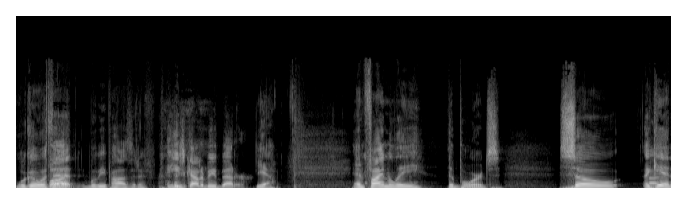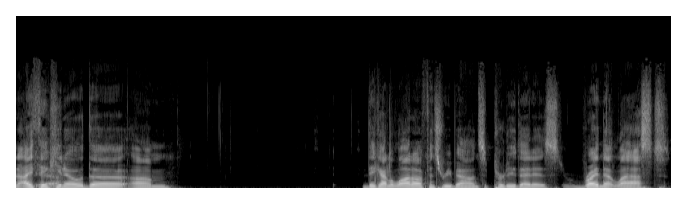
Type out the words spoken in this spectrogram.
We'll go with but- that. We'll be positive. He's got to be better. Yeah. And finally, the boards. So again, I think Uh, yeah. you know the um they got a lot of offense rebounds, Purdue that is, right in that last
